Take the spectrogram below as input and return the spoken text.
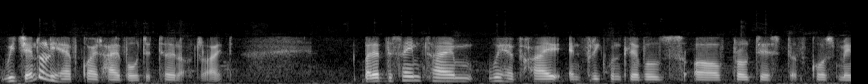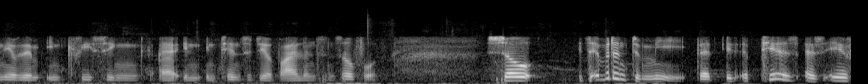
we generally have quite high voter turnout, right? But at the same time, we have high and frequent levels of protest, of course, many of them increasing uh, in intensity of violence and so forth. So it's evident to me that it appears as if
